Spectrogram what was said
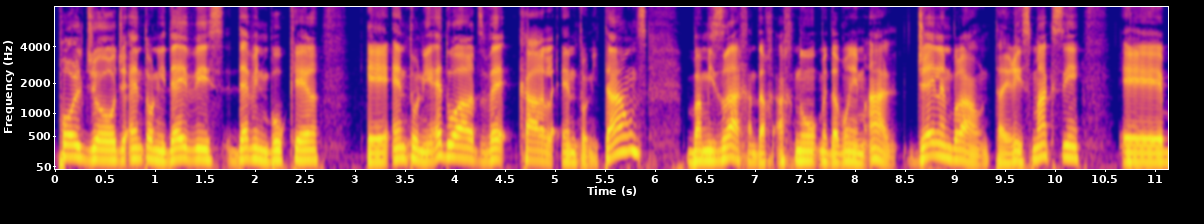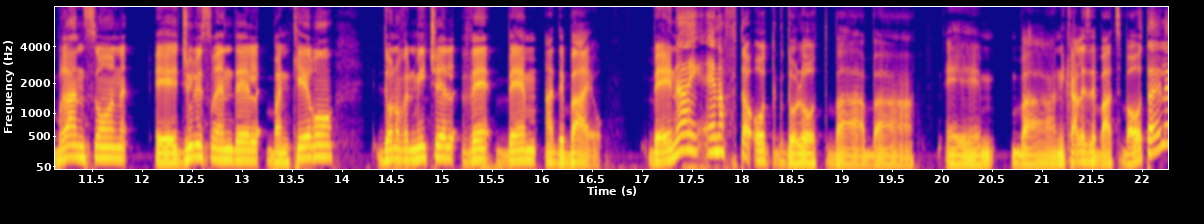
פול ג'ורג', אנטוני דייוויס, דווין בוקר, אה, אנתוני אדוארדס וקרל אנתוני טאונס. במזרח אנחנו מדברים על ג'יילן בראון, טייריס מקסי, אה, ברנסון, אה, ג'וליוס רנדל, בנקרו, דונובל מיטשל ובם אדה-ביו. בעיניי אין הפתעות גדולות ב... ב אה, ב, נקרא לזה בהצבעות האלה,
